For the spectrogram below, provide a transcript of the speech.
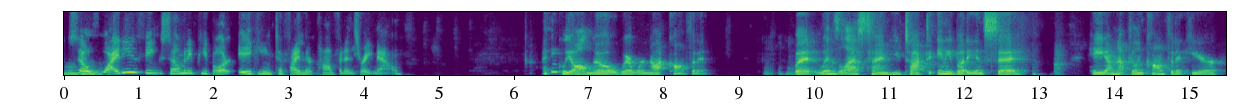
Mm-hmm. So, why do you think so many people are aching to find their confidence right now? I think we all know where we're not confident. Mm-hmm. But when's the last time you talked to anybody and said, Hey, I'm not feeling confident here.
